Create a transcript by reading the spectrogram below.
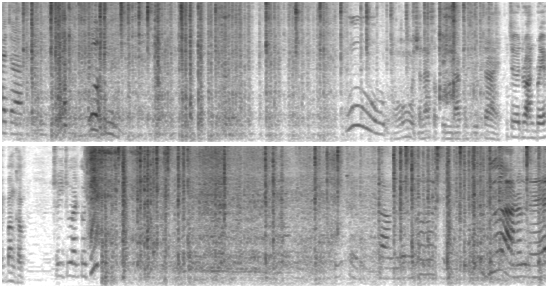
น่าจะโอ้อู้โอ้ชนะสปิน Dark Pursuit ได้ เจอ Dran Brave บ้างครับช่วยชวนก็ชิตามเลยเยอะนั่นแหละ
